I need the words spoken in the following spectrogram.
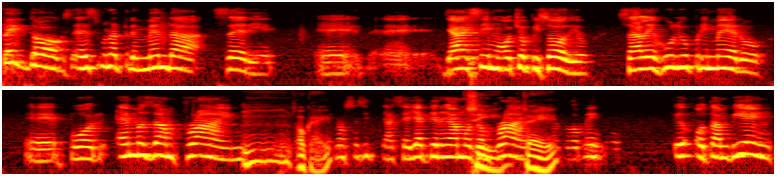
Big Dogs es una tremenda serie. Eh, eh, ya hicimos ocho episodios. Sale julio primero por Amazon Prime. Mm. No sé si, ya tienen Amazon Prime. O también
